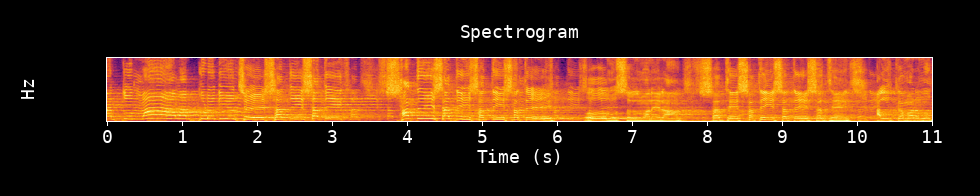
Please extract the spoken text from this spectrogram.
মাত্র মা মাফ করে দিয়েছে, সাথে সাথে সাথে সাথে সাথে সাথে ও মুসলমানেরা, সাথে সাথে সাথে সাথে আলকামার মুখ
